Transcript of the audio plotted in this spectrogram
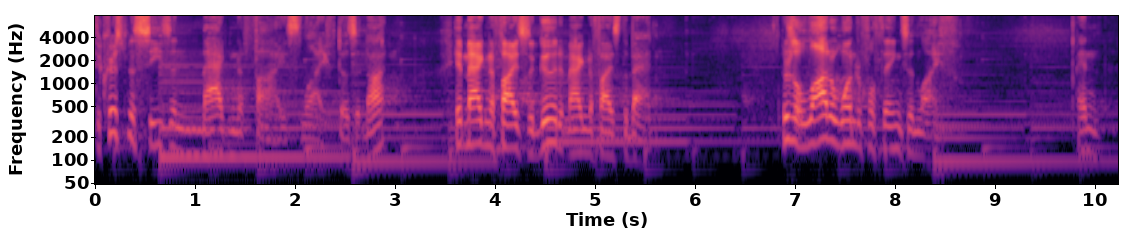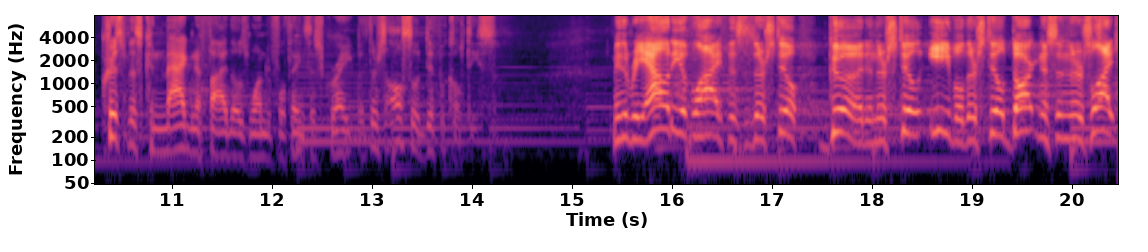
The Christmas season magnifies life, does it not? It magnifies the good, it magnifies the bad. There's a lot of wonderful things in life. And Christmas can magnify those wonderful things. That's great, but there's also difficulties. I mean, the reality of life is there's still good and there's still evil, there's still darkness and there's light.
